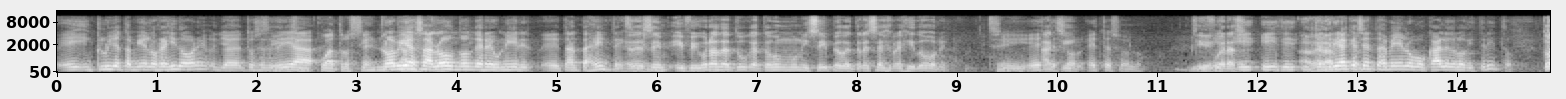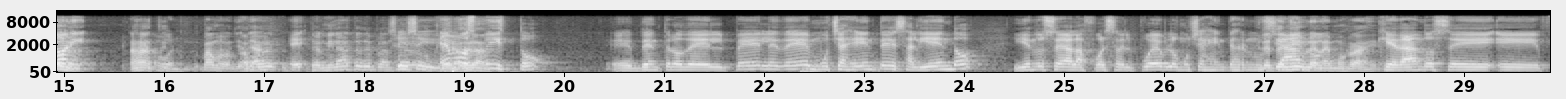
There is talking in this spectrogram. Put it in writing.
eh, incluya también los regidores, ya, entonces sería... 400 no había salón donde reunir eh, tanta gente. Es decir, y figúrate tú que este es un municipio de 13 regidores. Sí, este solo. Este solo. Y, tendría que ser también los vocales de los distritos. Tony. Ajá, vamos, ya, eh, terminaste de plantear. Sí, sí. Hemos visto dentro del PLD mucha gente saliendo yéndose a la fuerza del pueblo, mucha gente renunciando. la hemorragia. Quedándose eh,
